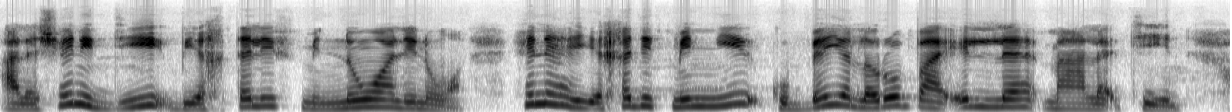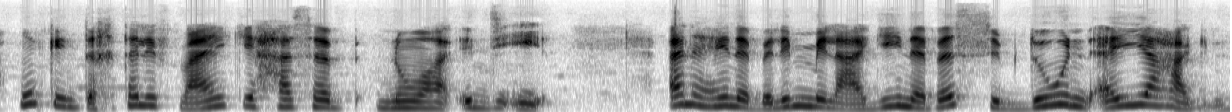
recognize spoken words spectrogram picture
علشان الدقيق بيختلف من نوع لنوع. هنا هي خدت مني كوباية إلا ربع إلا معلقتين ممكن تختلف معاكي حسب نوع الدقيق. أنا هنا بلم العجينة بس بدون أي عجن.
